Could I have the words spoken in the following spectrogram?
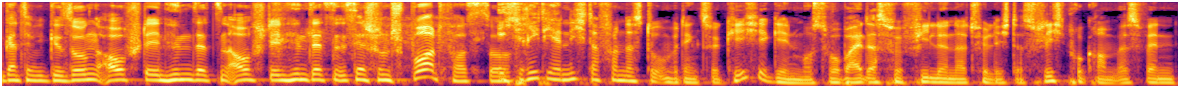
Ganz wie gesungen, aufstehen, hinsetzen, aufstehen, hinsetzen, ist ja schon Sport fast so. Ich rede ja nicht davon, dass du unbedingt zur Kirche gehen musst, wobei das für viele natürlich das Pflichtprogramm ist, wenn,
